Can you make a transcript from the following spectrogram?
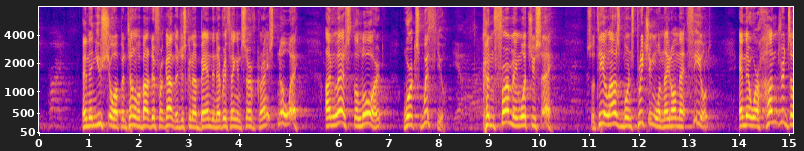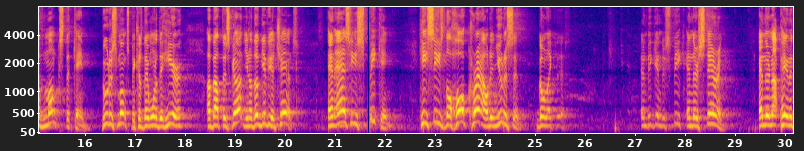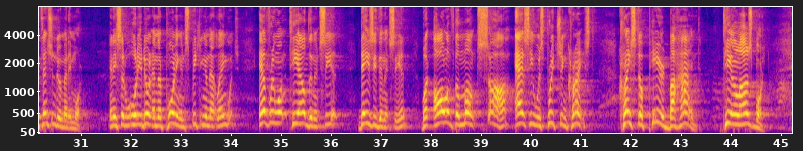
And then you show up and tell them about a different God and they're just going to abandon everything and serve Christ? No way. Unless the Lord works with you, confirming what you say. So, T.L. Osborn's preaching one night on that field, and there were hundreds of monks that came, Buddhist monks, because they wanted to hear about this God. You know, they'll give you a chance. And as he's speaking, he sees the whole crowd in unison go like this and begin to speak, and they're staring and they're not paying attention to him anymore. And he said, well, What are you doing? And they're pointing and speaking in that language. Everyone, TL didn't see it, Daisy didn't see it, but all of the monks saw as he was preaching Christ, Christ appeared behind T.L. Osborn.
